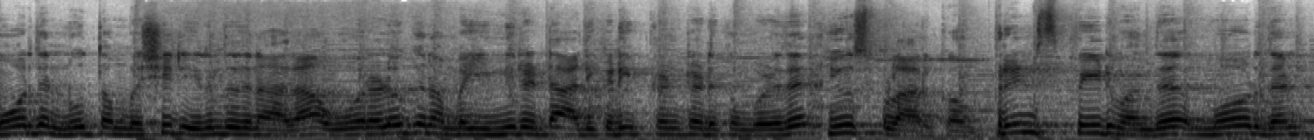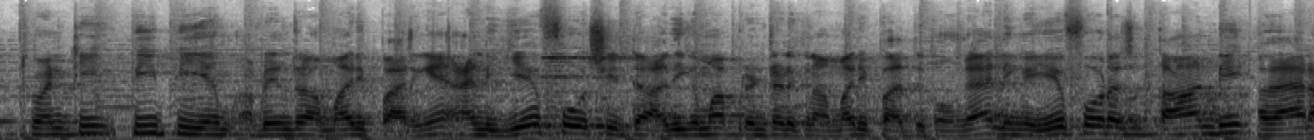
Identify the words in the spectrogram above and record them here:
மோர் தென் நூத்தம்பது ஷீட் இருந்ததுனா தான் ஓரளவுக்கு நம்ம இமீடியட்டா அடிக்கடி பிரிண்ட் எடுக்கும் பொழுது யூஸ்ஃபுல்லா இருக்கும். பிரிண்ட் ஸ்பீட் வந்து மோர் தென் டுவெண்ட்டி பிபிஎம் அப்படின்ற மாதிரி பாருங்க. அண்ட் ஏ ஃபோர் ஷீட் அதிகமாக பிரிண்ட் எடுக்கிற மாதிரி பார்த்துக்கோங்க. நீங்க ஏ ஃபோர் தாண்டி வேற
